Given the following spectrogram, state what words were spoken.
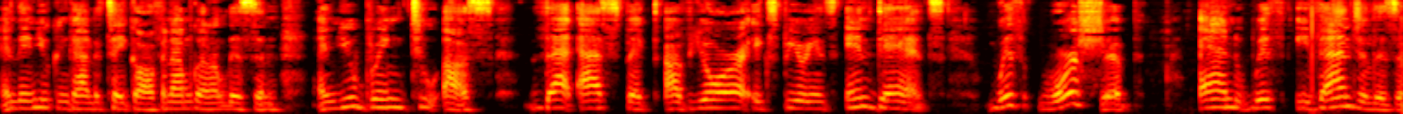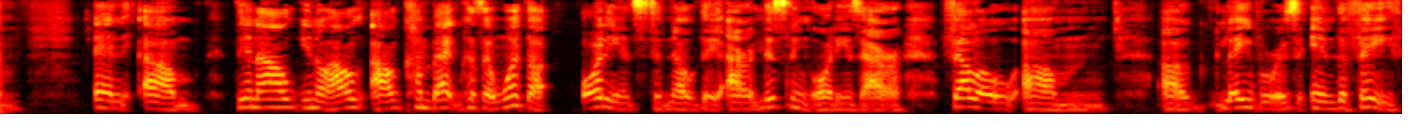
and then you can kind of take off, and I'm going to listen. And you bring to us that aspect of your experience in dance with worship and with evangelism. And um, then I'll, you know, I'll I'll come back because I want the audience to know, the our listening audience, our fellow um, uh, laborers in the faith.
